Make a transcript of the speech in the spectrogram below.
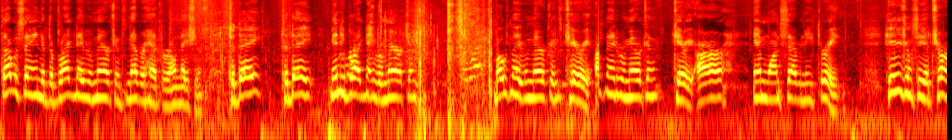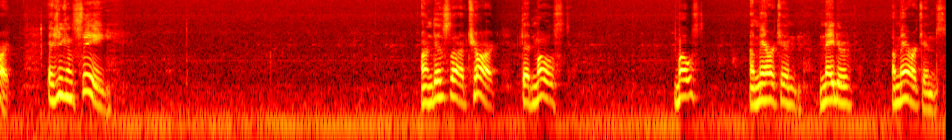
That was saying that the black Native Americans never had their own nations. Today, today, many black Native Americans, most Native Americans carry, most Native Americans carry RM173. Here you can see a chart. As you can see, on this uh, chart, that most, most American Native Americans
